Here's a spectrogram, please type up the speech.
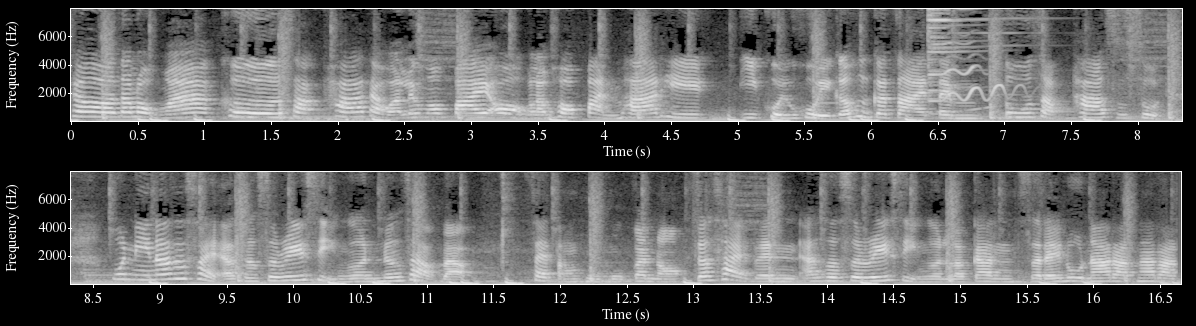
เธอตลกมากคือซักผ้าแต่ว่าลืมเอาป้ายออกแล้วพอปั่นผ้าทีอีขุยขุยก็คือกระจายเต็มตู้ซักผ้าสุดๆ วันนี้น่าจะใส่อ c เซสซอรีสีเงินเนื่องจากแบบใส่ต่างหูมุกกันเนาะ จะใส่เป็นอ c เซสซอรีสีเงินแล้วกัน จะได้ดูน่ารักน่ารัก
